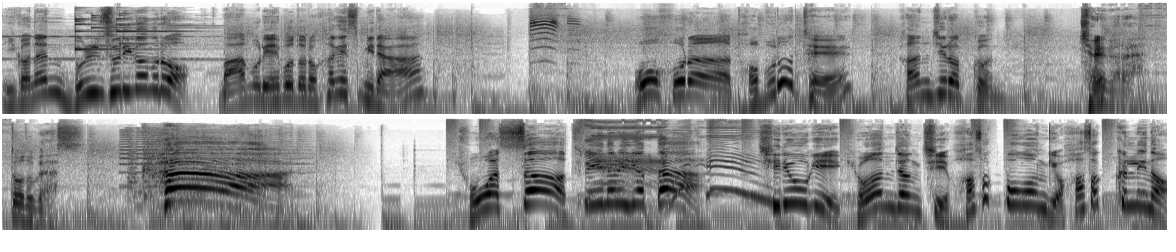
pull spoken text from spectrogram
이거는 물수리검으로 마무리해보도록 하겠습니다. 오호라 더블어택? 간지럽군 잘 가라 또도가스. 컷! 좋았어 트레이너를 이겼다. 치료기 교환장치 화석보건기 화석클리너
